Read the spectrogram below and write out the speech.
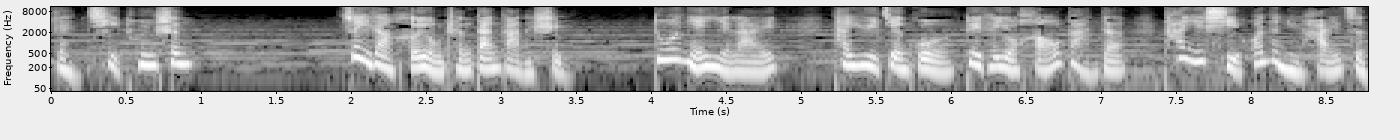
忍气吞声。最让何永成尴尬的是，多年以来，他遇见过对他有好感的、他也喜欢的女孩子，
